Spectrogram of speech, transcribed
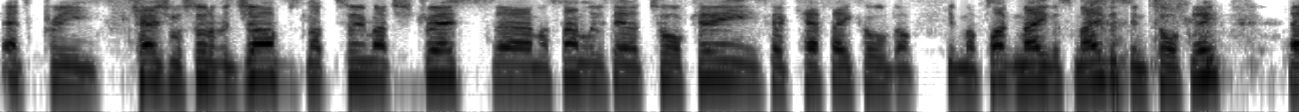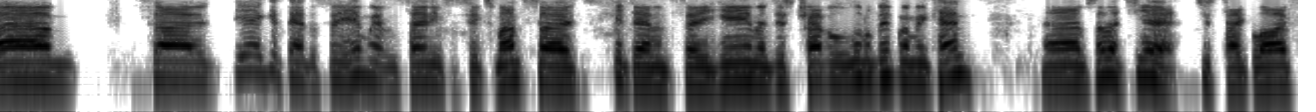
that's pretty casual sort of a job. It's not too much stress. Uh, my son lives down at Torquay. He's got a cafe called, I'll give him a plug, Mavis Mavis in Torquay. Um, so, yeah, get down to see him. We haven't seen him for six months. So, get down and see him and just travel a little bit when we can. Um, so, that's, yeah, just take life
